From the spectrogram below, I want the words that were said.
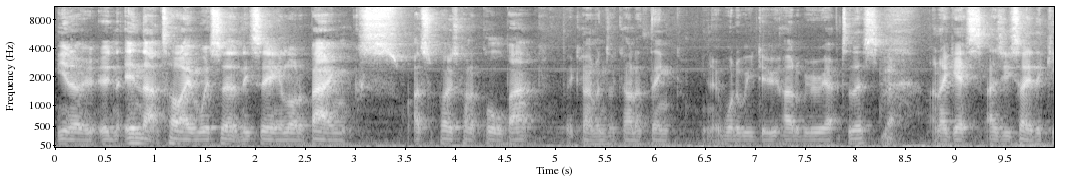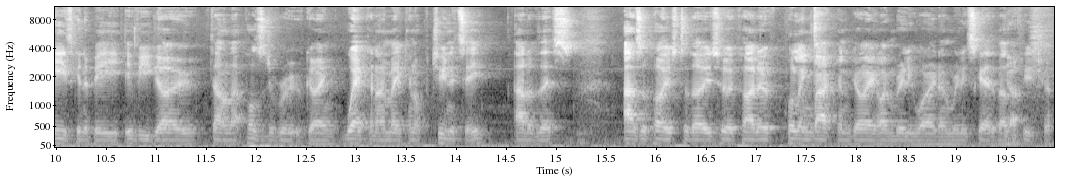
you know, in, in that time, we're certainly seeing a lot of banks, I suppose, kind of pull back. They're kind of to kind of think, you know, what do we do? How do we react to this? Yeah. And I guess, as you say, the key is going to be if you go down that positive route of going, where can I make an opportunity out of this? As opposed to those who are kind of pulling back and going, I'm really worried, I'm really scared about yeah. the future.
